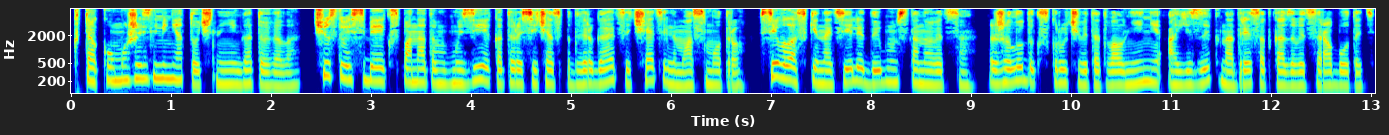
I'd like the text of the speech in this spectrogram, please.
к такому жизнь меня точно не готовила. Чувствуя себя экспонатом в музее, который сейчас подвергается тщательному осмотру. Все волоски на теле дыбом становятся. Желудок скручивает от волнения, а язык надрез отказывается работать.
